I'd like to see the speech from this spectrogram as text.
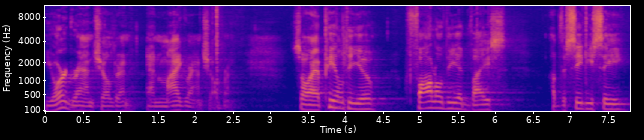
your grandchildren and my grandchildren. So I appeal to you, follow the advice of the CDC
